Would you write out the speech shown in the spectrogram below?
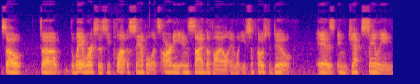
so the the way it works is you pull out the sample. It's already inside the vial, and what you're supposed to do is inject saline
